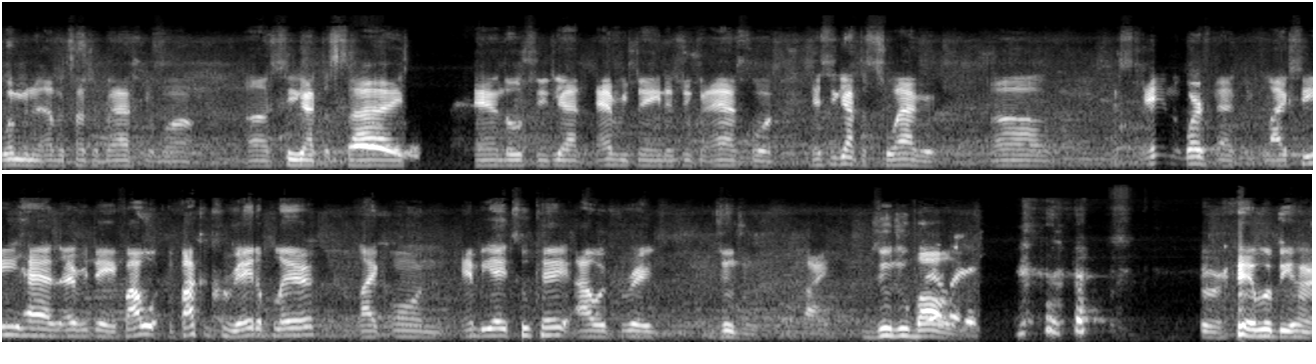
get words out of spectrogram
woman to ever touch a basketball. Uh, she got the size, handle, she got everything that you can ask for, and she got the swagger. Uh, and the work ethic. Like she has everything. If I w- if I could create a player like on NBA 2K, I would create Juju, like Juju Ball. it would be her.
